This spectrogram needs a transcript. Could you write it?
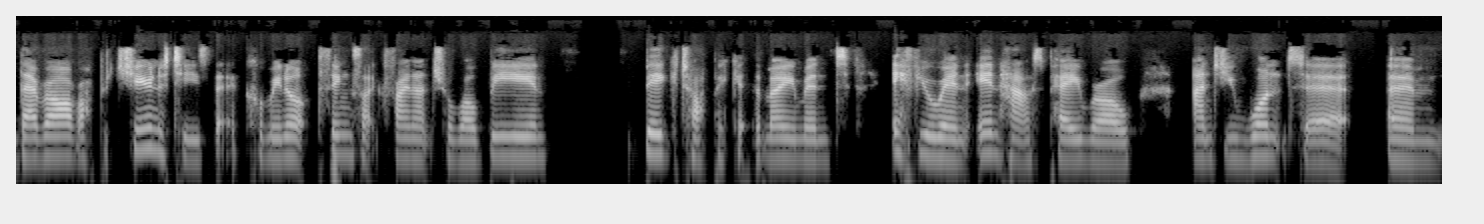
there are opportunities that are coming up, things like financial well-being, big topic at the moment. If you're in in-house payroll and you want to, um,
